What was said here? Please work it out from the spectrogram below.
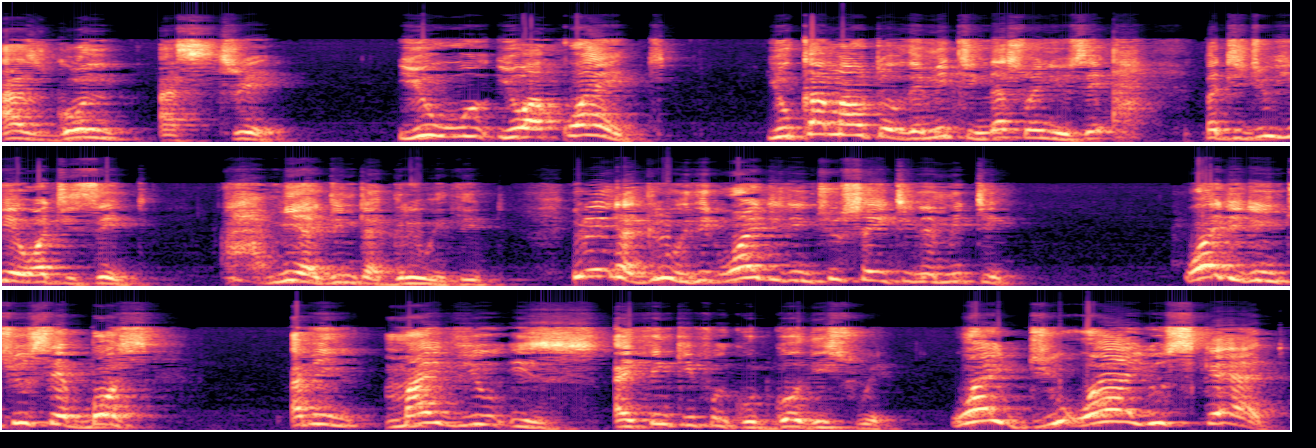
has gone astray. You, you are quiet. You come out of the meeting, that's when you say, ah, but did you hear what he said? Ah, me, I didn't agree with it. You didn't agree with it. Why didn't you say it in a meeting? Why didn't you say, boss? I mean, my view is, I think if we could go this way, why do you, why are you scared?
